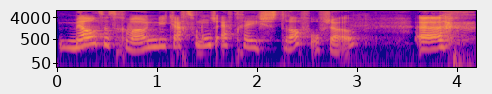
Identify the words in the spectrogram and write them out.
meld het gewoon. Je krijgt van ons echt geen straf of zo. Eh,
